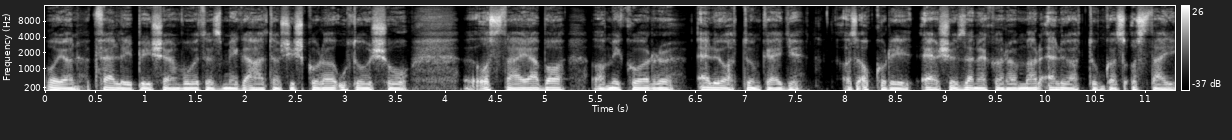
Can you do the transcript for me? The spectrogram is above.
olyan fellépésem volt, ez még általános iskola utolsó osztályába, amikor előadtunk egy az akkori első zenekarommal előadtunk az osztály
